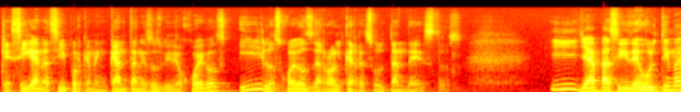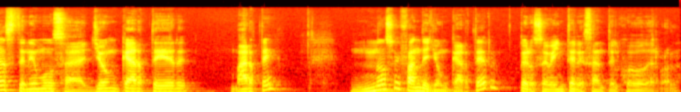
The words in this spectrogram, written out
que sigan así porque me encantan esos videojuegos y los juegos de rol que resultan de estos. Y ya así de últimas tenemos a John Carter Marte. No soy fan de John Carter, pero se ve interesante el juego de rol.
